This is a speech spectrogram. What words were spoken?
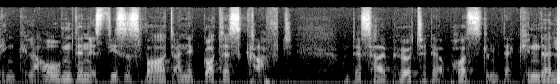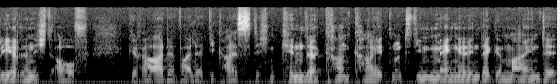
den Glaubenden ist dieses Wort eine Gotteskraft. Und deshalb hörte der Apostel mit der Kinderlehre nicht auf, gerade weil er die geistlichen Kinderkrankheiten und die Mängel in der Gemeinde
